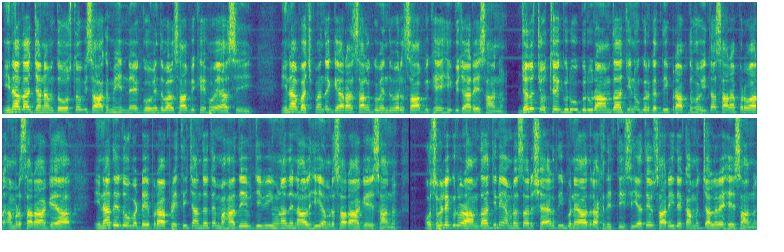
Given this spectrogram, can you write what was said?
ਇਹਨਾਂ ਦਾ ਜਨਮ ਦੋਸਤੋ ਵਿਸਾਖ ਮਹੀਨੇ ਗੋਬਿੰਦਵਾਲ ਸਾਹਿਬ ਵਿਖੇ ਹੋਇਆ ਸੀ। ਇਹਨਾਂ ਬਚਪਨ ਦੇ 11 ਸਾਲ ਗੋਬਿੰਦਵਾਲ ਸਾਹਿਬ ਵਿਖੇ ਹੀ ਗੁਜ਼ਾਰੇ ਸਨ। ਜਦੋਂ ਚੌਥੇ ਗੁਰੂ ਗੁਰੂ ਰਾਮਦਾਸ ਜੀ ਨੂੰ ਗੁਰਗੱਦੀ ਪ੍ਰਾਪਤ ਹੋਈ ਤਾਂ ਸਾਰਾ ਪਰਿਵਾਰ ਅੰਮ੍ਰਿਤਸਰ ਆ ਗਿਆ। ਇਹਨਾਂ ਦੇ ਦੋ ਵੱਡੇ ਭਰਾ ਪ੍ਰਿਥੀ ਚੰਦ ਅਤੇ ਮਹਾਦੇਵ ਜੀ ਵੀ ਉਹਨਾਂ ਦੇ ਨਾਲ ਹੀ ਅੰਮ੍ਰਿਤਸਰ ਆ ਗਏ ਸਨ। ਉਸ ਵੇਲੇ ਗੁਰੂ ਰਾਮਦਾਸ ਜੀ ਨੇ ਅੰਮ੍ਰਿਤਸਰ ਸ਼ਹਿਰ ਦੀ ਬੁਨਿਆਦ ਰੱਖ ਦਿੱਤੀ ਸੀ ਅਤੇ ਉਸਾਰੀ ਦੇ ਕੰਮ ਚੱਲ ਰਹੇ ਸਨ।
